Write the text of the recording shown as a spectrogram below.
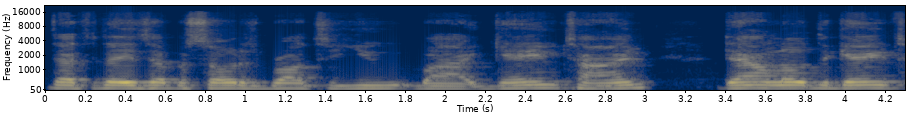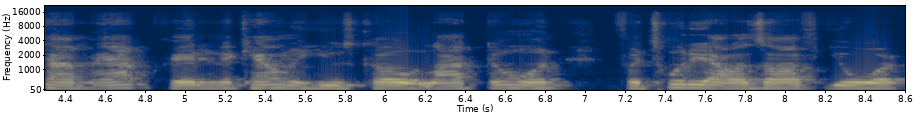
that today's episode is brought to you by Game Time. Download the Game Time app, create an account, and use code Locked On for twenty dollars off your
